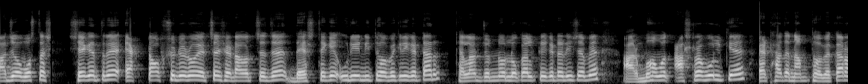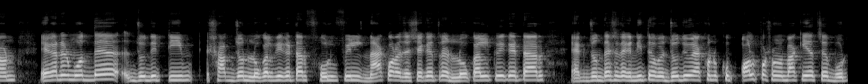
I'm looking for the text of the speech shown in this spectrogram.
বাজে অবস্থা। সেক্ষেত্রে একটা অপশনে রয়েছে, সেটা হচ্ছে যে দেশ থেকে উড়িয়ে নিতে হবে ক্রিকেটার, খেলার জন্য লোকাল ক্রিকেটার হিসেবে, আর মোহাম্মদ আশরাফুলকে ব্যাট হাতে নামতে হবে। কারণ এখানের মধ্যে যদি টিম সাতজন লোকাল ক্রিকেটার ফুলফিল না করা যায়, সেক্ষেত্রে লোকাল ক্রিকেটার একজন দেশে থেকে নিতে হবে। যদিও এখন খুব অল্প সময় বাকি আছে ভোট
